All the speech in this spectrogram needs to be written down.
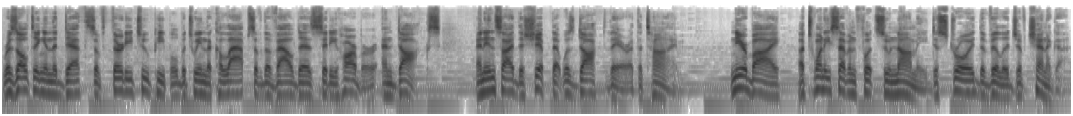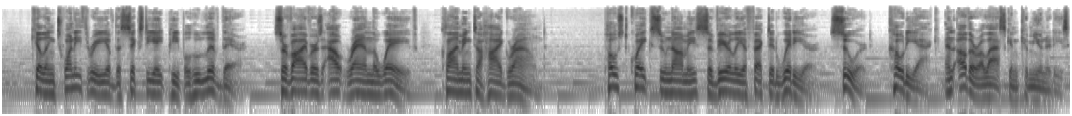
resulting in the deaths of 32 people between the collapse of the Valdez City Harbor and docks and inside the ship that was docked there at the time. Nearby, a 27-foot tsunami destroyed the village of Chenega, killing 23 of the 68 people who lived there. Survivors outran the wave, climbing to high ground. Post-quake tsunamis severely affected Whittier, Seward, Kodiak, and other Alaskan communities,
